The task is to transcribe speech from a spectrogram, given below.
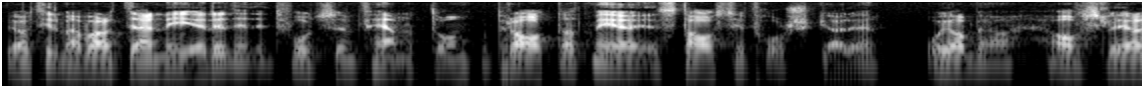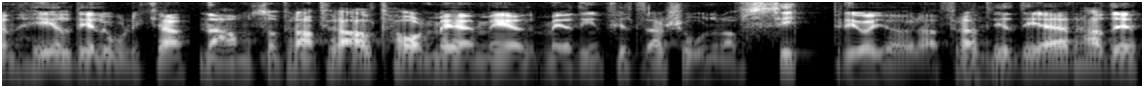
Jag har till och med varit där nere 2015 och pratat med Stasi-forskare. Och jag avslöjar en hel del olika namn som framförallt har med, med, med infiltrationen av SIPRI att göra. För att mm. DDR hade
